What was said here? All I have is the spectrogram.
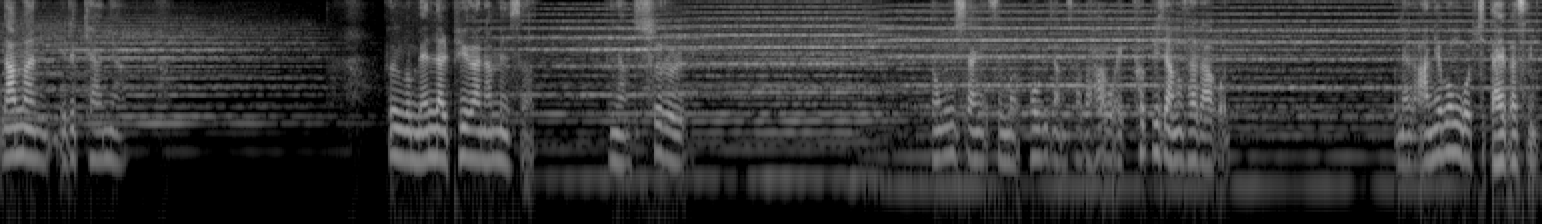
나만 이렇게 하냐. 그리고 맨날 비관하면서 그냥 술을 동시장에서 뭐 고기 장사도 하고 커피 장사도 하고 내가 안 해본 거 없이 다 해봤으니까.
